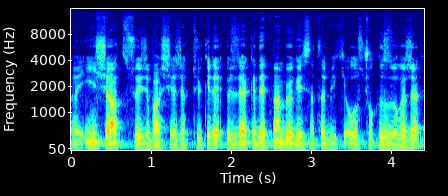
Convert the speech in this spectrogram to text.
e, inşaat süreci başlayacak Türkiye'de. Özellikle deprem bölgesinde tabii ki orası çok hızlı olacak.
